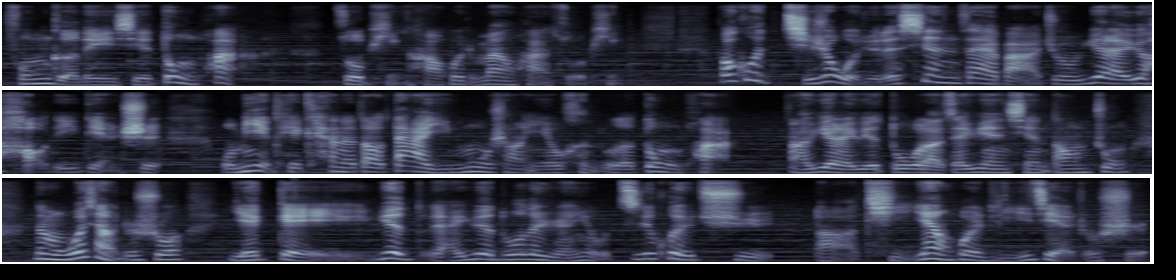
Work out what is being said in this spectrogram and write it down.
风格的一些动画作品哈，或者漫画作品，包括其实我觉得现在吧，就越来越好的一点是，我们也可以看得到大荧幕上也有很多的动画。啊，越来越多了，在院线当中。那么，我想就是说，也给越来越多的人有机会去啊体验或者理解，就是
